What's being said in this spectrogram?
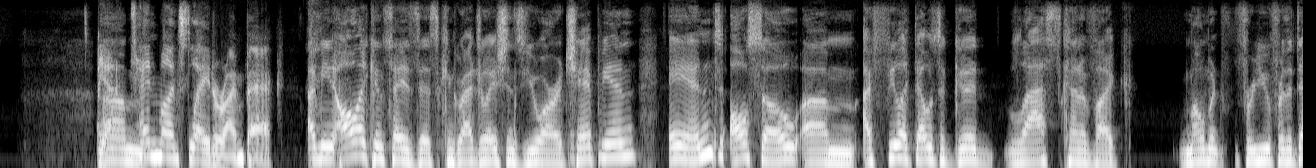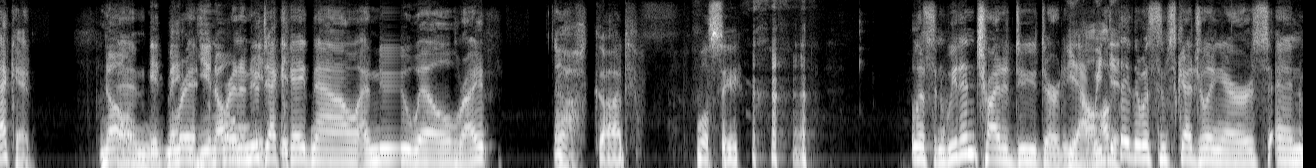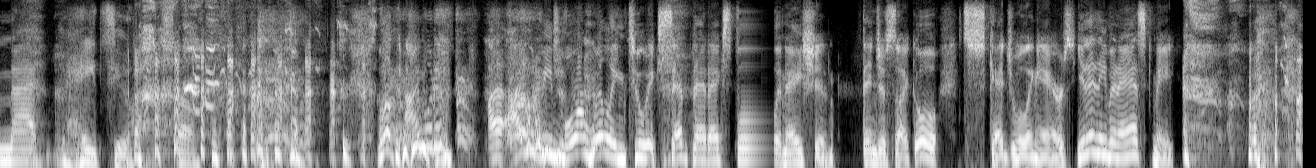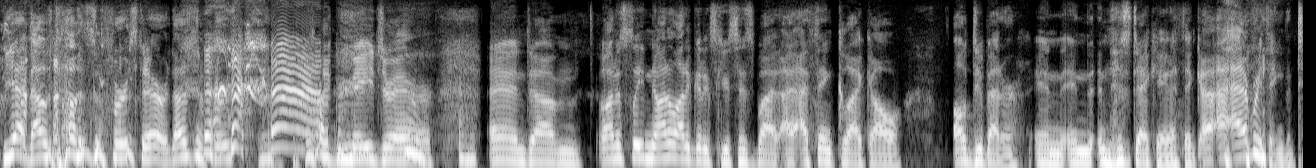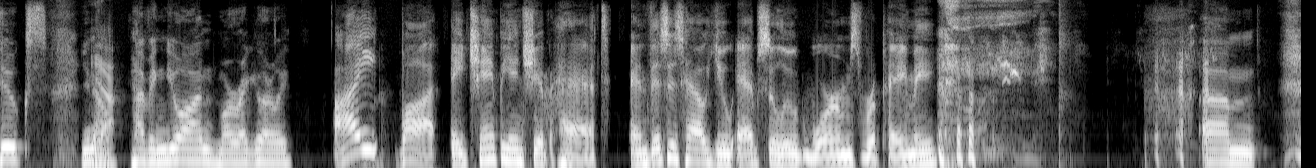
Yeah, Um, ten months later, I'm back. I mean, all I can say is this: congratulations, you are a champion, and also, um, I feel like that was a good last kind of like moment for you for the decade. No, and it may, we're, you know we're in a new it- it- decade now, a new will, right? oh God, we'll see. Listen, we didn't try to do you dirty. Yeah, I'll, we I'll did. say there was some scheduling errors, and Matt hates you. So Look, I would have, I, I would be more willing to accept that explanation than just like, oh, scheduling errors. You didn't even ask me. yeah, that was that was the first error. That was the first like major error. And um, honestly, not a lot of good excuses, but I, I think like I'll I'll do better in in in this decade. I think uh, uh, everything, the Tukes, you know, Yeah. having you on more regularly. I bought a championship hat, and this is how you absolute worms repay me. Um,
